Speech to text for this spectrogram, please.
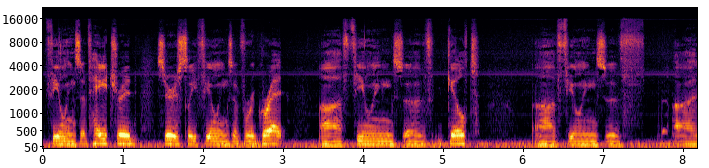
feelings of hatred seriously, feelings of regret, uh, feelings of guilt, uh, feelings of uh,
